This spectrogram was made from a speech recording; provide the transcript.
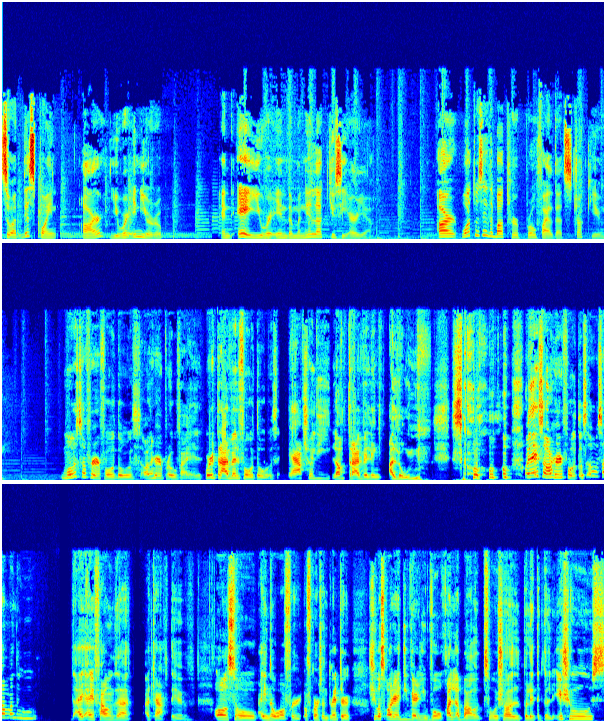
So at this point, R, you were in Europe, and A, you were in the Manila QC area. R, what was it about her profile that struck you? Most of her photos on her profile were travel photos. I actually love traveling alone. So when I saw her photos, oh, someone who I, I found that attractive. Also, I know of her, of course, on Twitter. She was already very vocal about social political issues.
